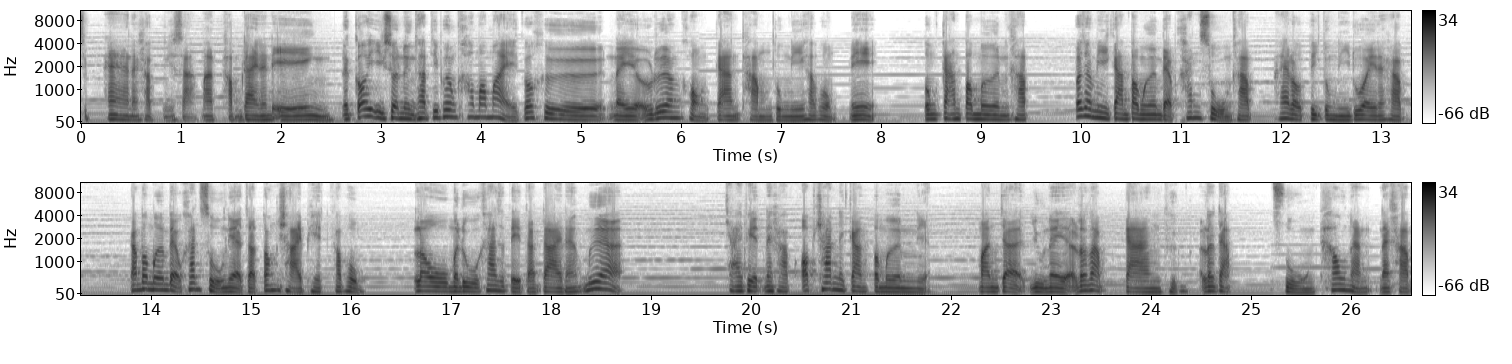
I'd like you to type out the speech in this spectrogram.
65 นะครับนี่สามารถทำได้นั่นเอง แล้วก็อีกส่วนหนึ่งครับที่เพิ่มเข้ามาใหม่ก็คือในเรื่องของการทำตรงนี้ครับผมนี่ตรงการประเมินครับก็จะมีการประเมินแบบขั้นสูงครับให้เราติ๊กตรงนี้ด้วยนะครับการประเมินแบบขั้นสูงเนี่ยจะต้องใช้เพชรครับผม เรามาดูค่าสเตตัสได้นะ เมื่อใช้เพชรนะครับออปชันในการประเมินเนี่ยมันจะอยู่ในระดับกลางถึงระดับสูงเท่านั้นนะครับ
